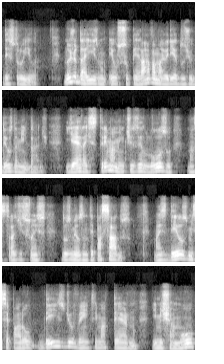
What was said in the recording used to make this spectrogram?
destruí-la. No judaísmo, eu superava a maioria dos judeus da minha idade e era extremamente zeloso nas tradições dos meus antepassados. mas Deus me separou desde o ventre materno e me chamou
